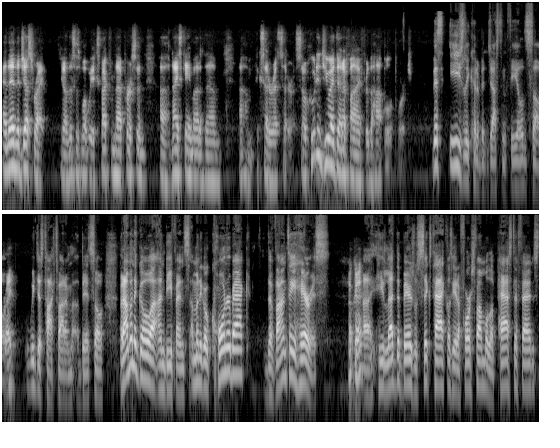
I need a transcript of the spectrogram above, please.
And then the just right you know, this is what we expect from that person. Uh, nice game out of them, um, et cetera, et cetera. So, who did you identify for the hot bullet porch? This easily could have been Justin Fields. So, right. we just talked about him a bit. So, but I'm going to go uh, on defense. I'm going to go cornerback Davontae Harris. Okay. Uh, he led the Bears with six tackles. He had a forced fumble, a pass defense.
